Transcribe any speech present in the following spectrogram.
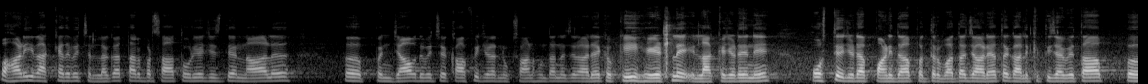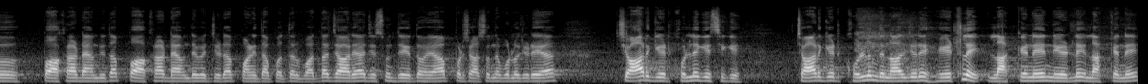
ਪਹਾੜੀ ਇਲਾਕਿਆਂ ਦੇ ਵਿੱਚ ਲਗਾਤਾਰ ਬਰਸਾਤ ਹੋ ਰਹੀ ਹੈ ਜਿਸ ਦੇ ਨਾਲ ਪੰਜਾਬ ਦੇ ਵਿੱਚ ਕਾਫੀ ਜਿਹੜਾ ਨੁਕਸਾਨ ਹੁੰਦਾ ਨਜ਼ਰ ਆ ਰਿਹਾ ਕਿਉਂਕਿ ਹੇਠਲੇ ਇਲਾਕੇ ਜਿਹੜੇ ਨੇ ਉਸ ਤੇ ਜਿਹੜਾ ਪਾਣੀ ਦਾ ਪੱਧਰ ਵਧਦਾ ਜਾ ਰਿਹਾ ਤਾਂ ਗੱਲ ਕੀਤੀ ਜਾਵੇ ਤਾਂ ਅ, ਭਾਖੜਾ ਡੈਮ ਦੀ ਤਾਂ ਭਾਖੜਾ ਡੈਮ ਦੇ ਵਿੱਚ ਜਿਹੜਾ ਪਾਣੀ ਦਾ ਪੱਧਰ ਵਧਦਾ ਜਾ ਰਿਹਾ ਜਿਸ ਨੂੰ ਦੇਖਦੇ ਹੋਇਆ ਪ੍ਰਸ਼ਾਸਨ ਦੇ ਵੱਲੋਂ ਜਿਹੜੇ ਆ ਚਾਰ ਗੇਟ ਖੋਲ੍ਹੇ ਗਏ ਸੀਗੇ। ਚਾਰ ਗੇਟ ਖੋਲ੍ਹਣ ਦੇ ਨਾਲ ਜਿਹੜੇ ਹੇਠਲੇ ਇਲਾਕੇ ਨੇ ਨੇੜਲੇ ਇਲਾਕੇ ਨੇ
